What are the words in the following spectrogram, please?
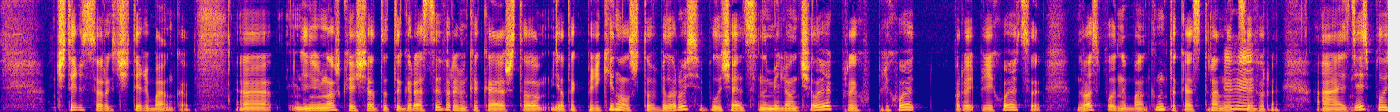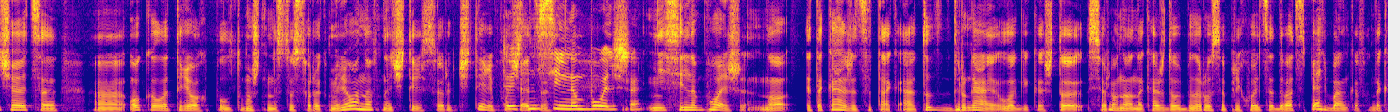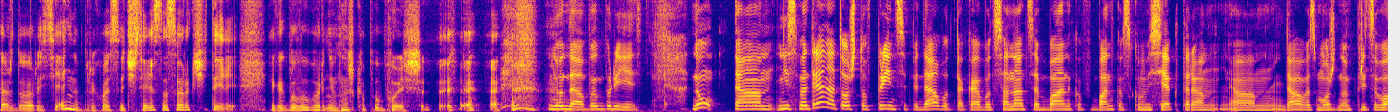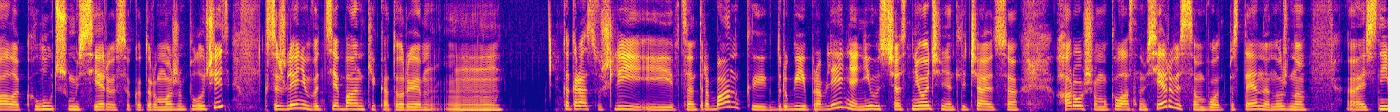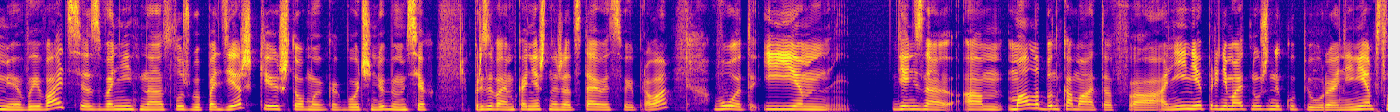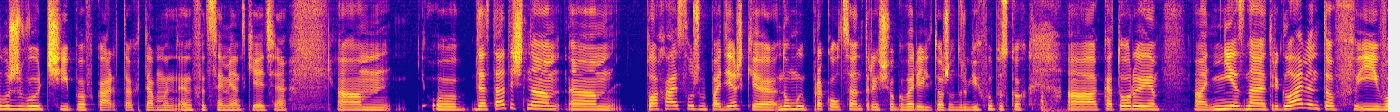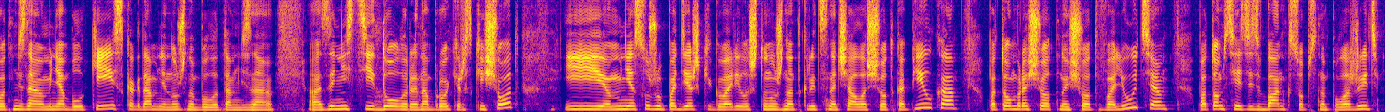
444 банка. А, немножко еще тут игра с цифрами какая, что я так перекинул, что в Беларуси, получается, на миллион человек приходит приходится 2,5 банка. Ну, такая странная mm-hmm. цифра. А здесь, получается, а, около трех, потому что на 140 миллионов, на 444 То получается... То есть не сильно больше. Не сильно больше, но это кажется так. А тут другая логика, что все равно на каждого белоруса приходится 25 банков, а на каждого россиянина приходится 444. И как бы выбор немножко побольше. Ну да, выбор есть. Ну, э, несмотря на то, что, в принципе, да, вот такая вот санация банков, банковского сектора, э, да, возможно, призывала к лучшему сервису, который можем получить, к сожалению, вот те банки, которые как раз ушли и в Центробанк, и другие правления, они вот сейчас не очень отличаются хорошим и классным сервисом. Вот, постоянно нужно э, с ними воевать, звонить на службы поддержки, что мы как бы очень любим, всех призываем, конечно же, отстаивать свои права. Вот, и я не знаю, мало банкоматов, а, они не принимают нужные купюры, они не обслуживают чипы в картах, там НФЦ-метки эти достаточно плохая служба поддержки, ну, мы про колл-центры еще говорили тоже в других выпусках, а, которые а, не знают регламентов, и вот, не знаю, у меня был кейс, когда мне нужно было, там, не знаю, а, занести доллары на брокерский счет, и мне служба поддержки говорила, что нужно открыть сначала счет-копилка, потом расчетный счет в валюте, потом съездить в банк, собственно, положить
